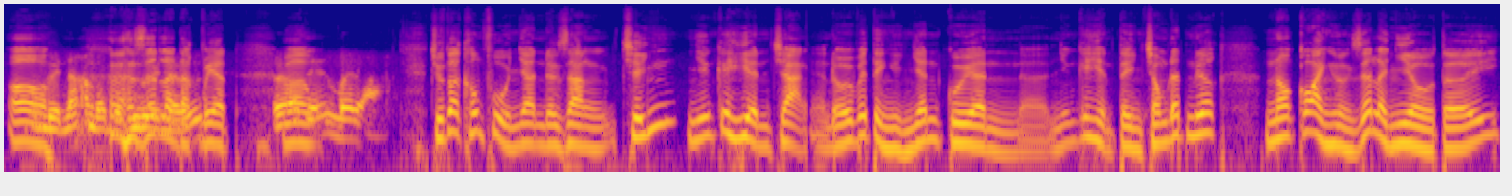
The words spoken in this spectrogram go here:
Ồ, người nam và người rất là nữ. đặc biệt. Vâng. mới là. Chúng ta không phủ nhận được rằng chính những cái hiện trạng đối với tình hình nhân quyền, ờ, những cái hiện tình trong đất nước nó có ảnh hưởng rất là nhiều tới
